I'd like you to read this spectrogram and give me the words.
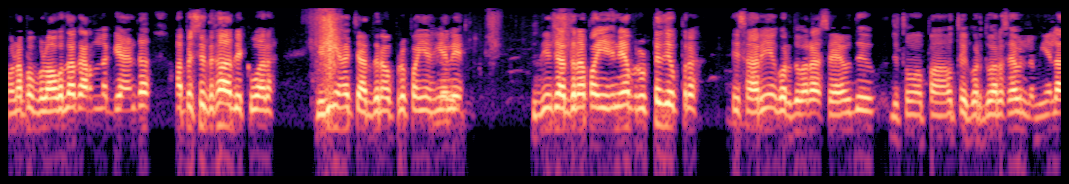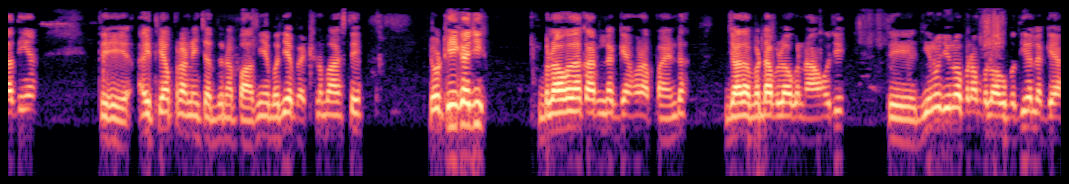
ਹੁਣ ਆਪਾਂ ਬਲੌਗ ਦਾ ਕਰਨ ਲੱਗੇ ਐਂਡ ਆ ਪਿੱਛੇ ਦਿਖਾ ਦੇ ਇੱਕ ਵਾਰ ਜਿਹੜੀਆਂ ਚਾਦਰਾਂ ਉੱਪਰ ਪਾਈਆਂ ਹੋਈਆਂ ਨੇ ਜਿਹੜੀਆਂ ਚਾਦਰਾਂ ਪਾਈਆਂ ਹੋਈਆਂ ਨੇ ਬਰੋਟੇ ਦੇ ਉੱਪਰ ਇਹ ਸਾਰੀਆਂ ਗੁਰਦੁਆਰਾ ਸਾਹਿਬ ਦੇ ਜਿੱਥੋਂ ਆਪਾਂ ਉੱਥੇ ਗੁਰਦੁਆਰਾ ਸਾਹਿਬ ਨਵੀਆਂ ਲਾਤੀਆਂ ਤੇ ਇੱਥੇ ਆ ਪੁਰਾਣੀ ਚਾਦਰਾਂ ਪਾ ਦੀਆਂ ਵਧੀਆ ਬੈਠਣ ਵਾਸਤੇ। ਚਲੋ ਠੀਕ ਹੈ ਜੀ। ਬਲੌਗ ਦਾ ਕਰਨ ਲੱਗਿਆ ਹੁਣ ਆਪਾਂ ਐਂਡ ਜ਼ਿਆਦਾ ਵੱਡਾ ਬਲੌਗ ਨਾ ਹੋ ਜੇ ਤੇ ਜਿਹਨੂੰ ਜਿਹਨੂੰ ਆਪਣਾ ਬਲੌਗ ਵਧੀਆ ਲੱਗਿਆ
